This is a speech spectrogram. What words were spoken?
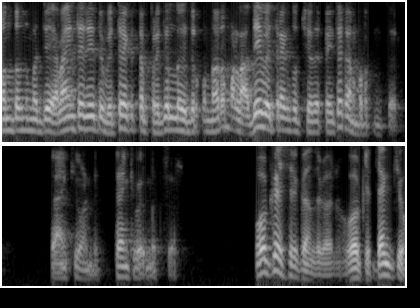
పంతొమ్మిది మధ్య ఎలాంటిదైతే వ్యతిరేకత ప్రజల్లో ఎదుర్కొన్నారో మళ్ళీ అదే వ్యతిరేకత వచ్చేటట్టయితే కనబడుతుంది సార్. థ్యాంక్ యూ అండి. Thank you very much sir. Okay Srikanth గారు. ఓకే. థ్యాంక్ యూ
